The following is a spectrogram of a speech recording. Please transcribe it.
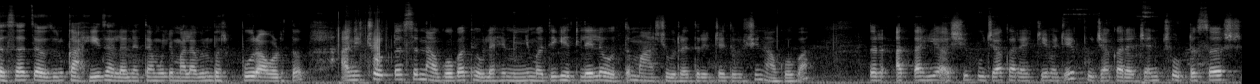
तसाच अजून काही झालं नाही. त्यामुळे मला पण भरपूर आवडतं. आणि छोटंसं नागोबा ठेवलं आहे मी मध्ये घेतलेलं होतं. महाशिवरात्रीच्या दिवशी नागोबा. तर आता ही अशी पूजा करायची म्हणजे पूजा करायची. आणि छोटंसं श-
